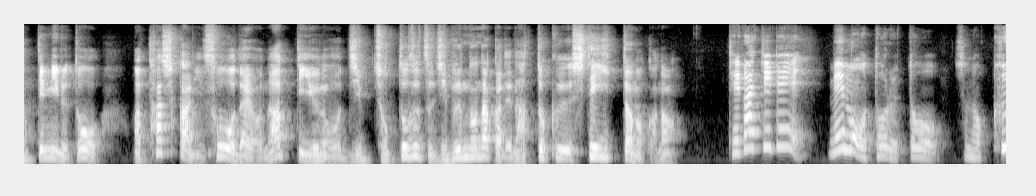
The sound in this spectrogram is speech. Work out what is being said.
ってみると、まあ、確かにそうだよなっていうのをじちょっとずつ自分の中で納得していったのかな？手書きでメモを取ると、その空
